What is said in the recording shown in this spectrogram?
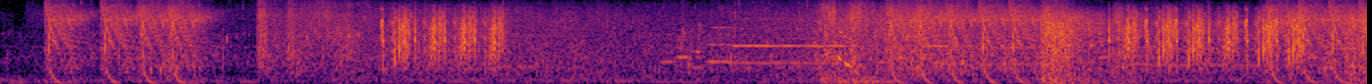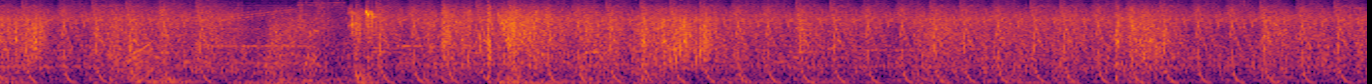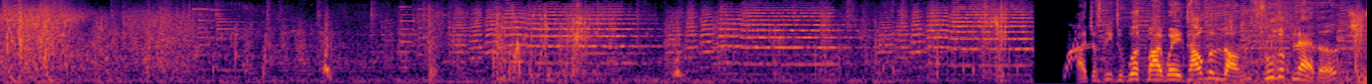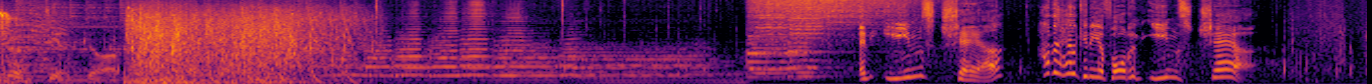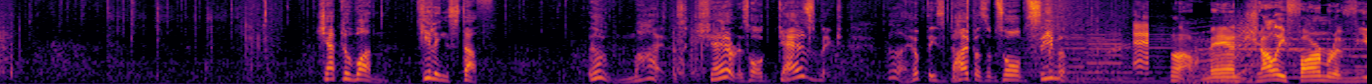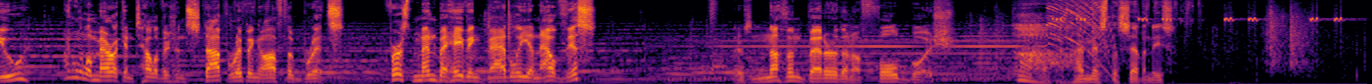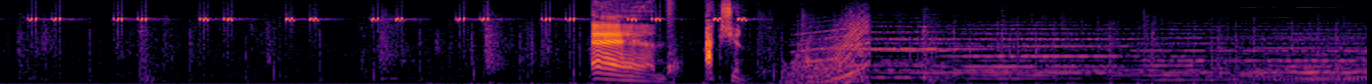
Just need to work my way down the lung, through the bladder. Oh, dear God. An Eames chair? How the hell can he afford an Eames chair? Chapter 1 Killing Stuff. Oh my, this chair is orgasmic. Oh, I hope these diapers absorb semen. Oh man, Jolly Farm Revue? When will American television stop ripping off the Brits? First men behaving badly, and now this? There's nothing better than a full bush. I miss the 70s. And action.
